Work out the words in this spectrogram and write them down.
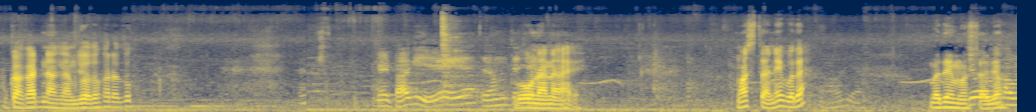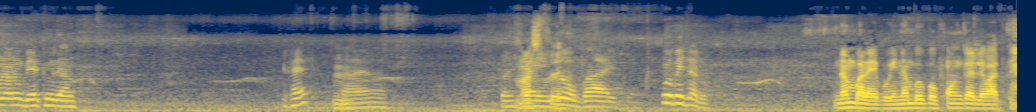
ભૂકા કાઢ નાખે આમ જો તો ખરા તું. બહુ નાના હે. મસ્ત નહીં બધા? બધે મસ્ત જો બેઠું જાઉં હે. મસ્ત. જો ભાઈ. હું બેચારું નંબર આપ્યો એ નંબર પર ફોન કરીને વાત કરે.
